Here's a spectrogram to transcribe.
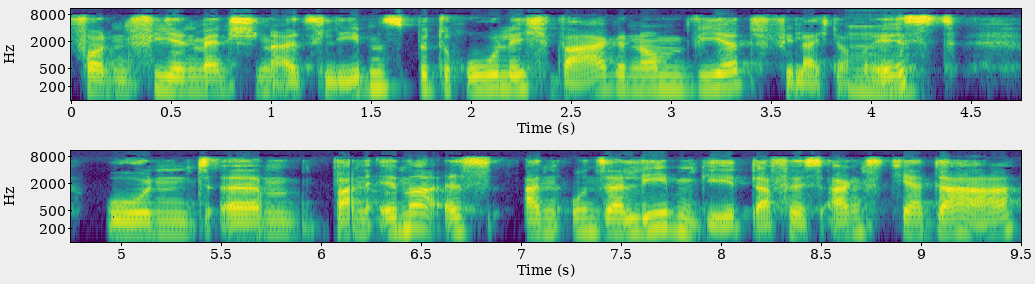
von vielen Menschen als lebensbedrohlich wahrgenommen wird, vielleicht auch mhm. ist und ähm, wann immer es an unser Leben geht, dafür ist Angst ja da,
